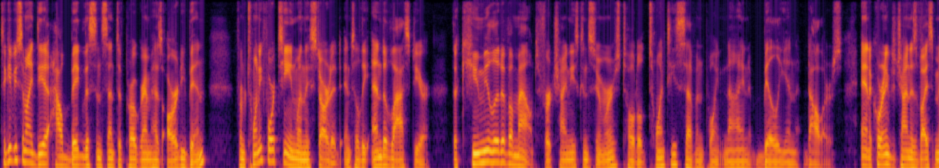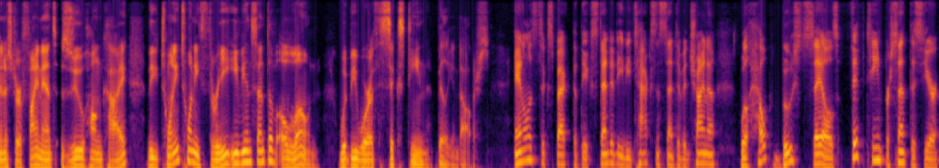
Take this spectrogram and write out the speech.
To give you some idea how big this incentive program has already been, from 2014 when they started until the end of last year, the cumulative amount for Chinese consumers totaled $27.9 billion. And according to China's Vice Minister of Finance, Zhu Hongkai, the 2023 EV incentive alone would be worth $16 billion. Analysts expect that the extended EV tax incentive in China will help boost sales 15% this year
